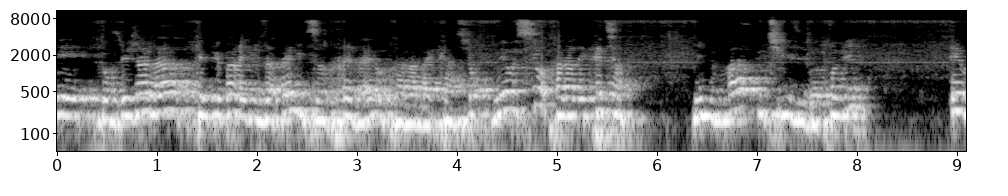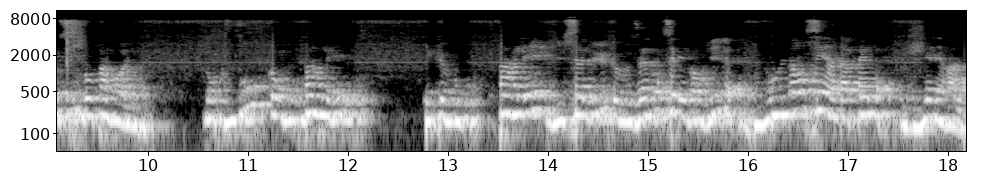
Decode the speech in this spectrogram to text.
Et donc déjà là, quelque part, il nous appelle, il se révèle au travers de la création, mais aussi au travers des chrétiens. Il va utiliser votre vie et aussi vos paroles. Donc vous, quand vous parlez, et que vous parlez du salut, que vous annoncez l'évangile, vous lancez un appel général.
